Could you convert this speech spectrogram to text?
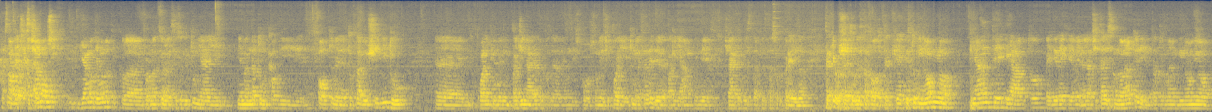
questa no, cosa facciamo, diamo, diamo, una piccola informazione, nel senso che tu mi hai, mi hai mandato un po' di foto, mi hai detto Flavio scegli tu eh, quale più o meno impaginare per poter avere un discorso, invece poi tu me le fai vedere, parliamo, quindi c'è anche questa, questa sorpresa. Perché ho scelto questa foto? Perché questo binomio piante e auto, beh, direi che beh, nella città di San Donato è diventato ormai un binomio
